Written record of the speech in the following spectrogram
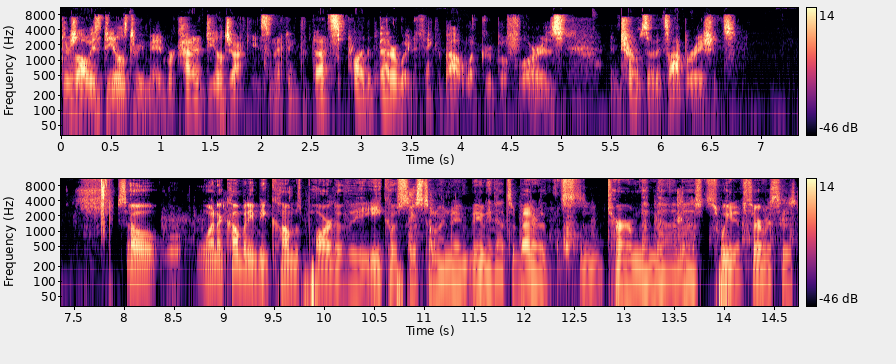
there's always deals to be made. We're kind of deal junkies, and I think that that's probably the better way to think about what Grupo Flor is in terms of its operations. So, when a company becomes part of the ecosystem, and maybe that's a better term than the, the suite of services,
